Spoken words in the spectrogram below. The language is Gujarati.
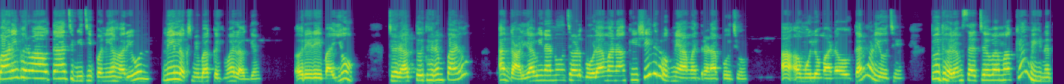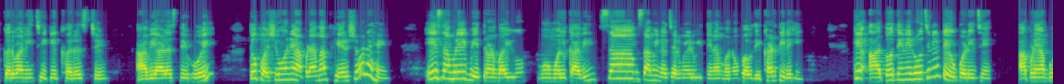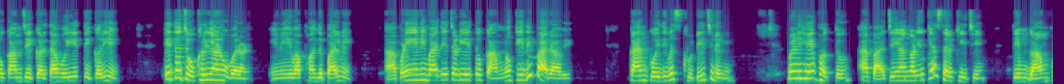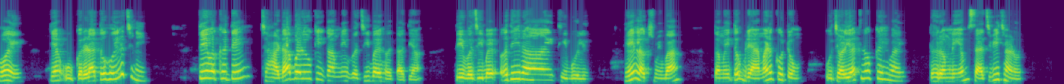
પાણી ભરવા આવતા જ બીજી પનિયા હરિયો ને લક્ષ્મીબા કહેવા લાગ્યા. અરે રે બાઈઓ, જરાક તો ધર્મ પાળો. આ ગાળિયા વિનાનું જળ ગોળામાં નાખી શીત રોગને આમંત્રણ આપો છો. આ અમૂલો માનવ અવતાર મળ્યો છે. તો ધર્મ સાચવવામાં ક્યાં મહેનત કરવાની છે કે ખરસ છે? આવી આળસ તે હોય તો પશુઓને આપણામાં ફેર શો રહે? એ સાંભળી બે ત્રણ બાઈઓ મોં મલકાવી સામ સામી નજર મેળવી તેના મનોભાવ દેખાડતી રહી કે આ તો તેને રોજની ટેવ પડે છે. આપણે આપણું કામ જે કરતા હોઈએ તે કરીએ. એ તો ચોખલિયાણું વરણ. એને એવા ફંદ પાલવે. આપણે એની બાજે ચડીએ તો કામનો કેદી પાર આવે. કામ કોઈ દિવસ ખૂટે જ નહીં. પણ હે ભક્તો, આ પાંચેય આંગળીઓ ક્યાં સરખી છે? તેમ ગામ હોય, ત્યાં ઉકરડા તો હોય જ નહીં. તે વખતે જાડા બળુકી ગામની વજીબાઈ હતા ત્યાં. તે વજીબાઈ અધીરાઈથી બોલી, હે લક્ષ્મીબા તમે તો બ્રાહ્મણ કુટુંબ, ઉજળિયાત લોક કહેવાય, ધર્મ નિયમ સાચવી જાણો,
